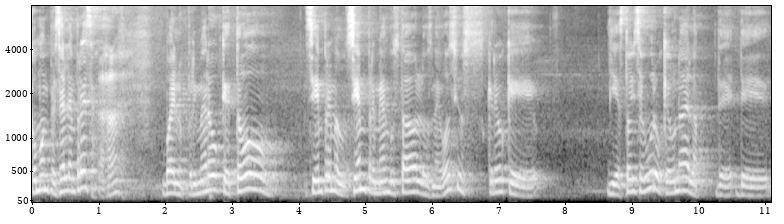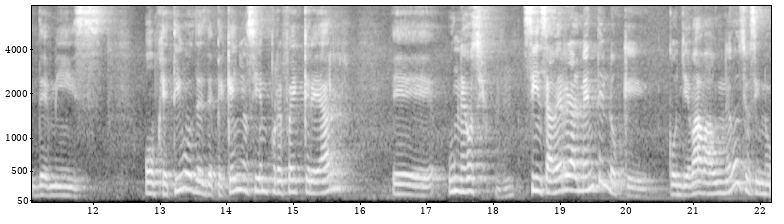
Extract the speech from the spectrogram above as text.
¿Cómo empecé la empresa? Ajá. Bueno, primero que todo, siempre me, siempre me han gustado los negocios. Creo que y estoy seguro que uno de, la, de, de, de, mis objetivos desde pequeño siempre fue crear eh, un negocio, uh -huh. sin saber realmente lo que conllevaba un negocio, sino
